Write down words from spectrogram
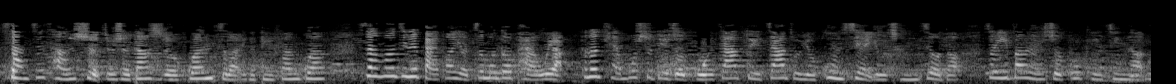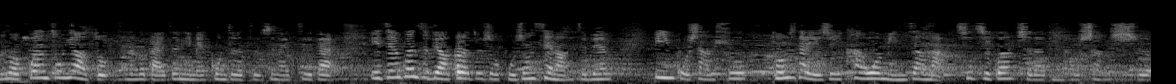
陕西常氏就是当时官职了一个地方官。上方今天摆放有这么多牌位啊，它们全部是对着国家、对家族有贡献、有成就的，所以一般人是不可以进的。如果官中要主，才能够摆在里面供这个子孙来祭拜。以前官职比较高的就是湖中县了，这边兵部尚书，同时他也是一抗倭名将嘛，戚继光时代顶头上司。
